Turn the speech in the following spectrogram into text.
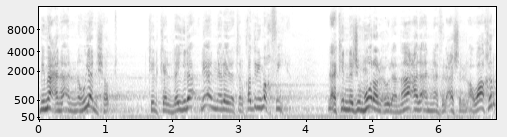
بمعنى أنه ينشط تلك الليلة لأن ليلة القدر مخفية. لكن جمهور العلماء على أنها في العشر الأواخر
